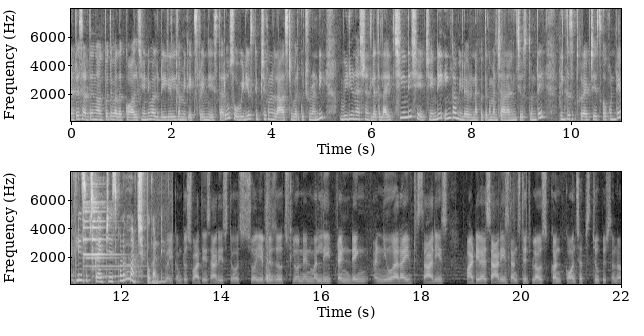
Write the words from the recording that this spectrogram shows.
అడ్రస్ అర్థం కాకపోతే వాళ్ళకి కాల్ చేయండి. వాళ్ళు డీటెయిల్గా మీకు ఎక్స్ప్లెయిన్ చేస్తారు. సో వీడియో స్కిప్ చేయకుండా లాస్ట్ వరకు చూడండి. వీడియో నచ్చినట్లయితే లైక్ చేయండి షేర్ చేయండి. ఇంకా మీరు ఎవరైనా కొత్తగా మన ఛానల్ని చూస్తుంటే ఇంకా సబ్స్క్రైబ్ చేసుకోకుంటే ప్లీజ్ సబ్స్క్రైబ్ చేసుకోవడం మర్చిపోకండి. Welcome to Swathi sari stores so ఈ ఎపిసోడ్స్లో నేను మళ్ళీ trending and new arrived saris party wear saris done stitch blouse concepts చూపిస్తున్నా.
